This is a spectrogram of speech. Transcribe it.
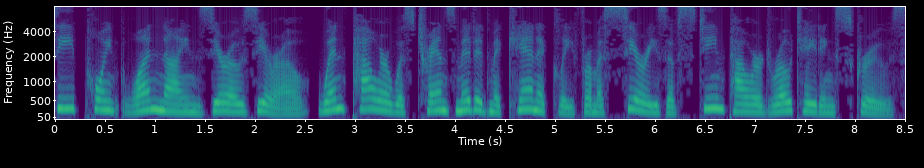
C.1900 when power was transmitted mechanically from a series of steam-powered rotating screws,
